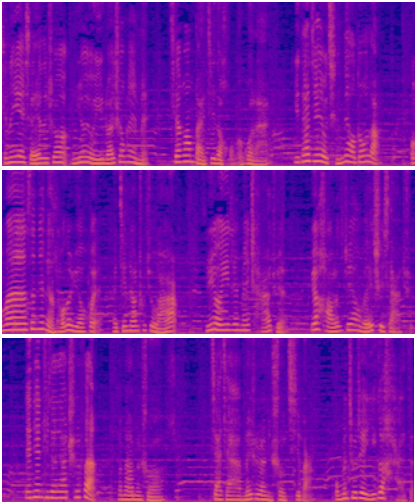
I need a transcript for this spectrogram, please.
行了夜小叶子说，女友有一孪生妹妹，千方百计的哄了过来，比他姐有情调多了。我们三天两头的约会，还经常出去玩儿，女友一直没察觉，约好了就这样维持下去。那天去他家吃饭，他妈妈说。佳佳，没事让你受气吧？我们就这一个孩子，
